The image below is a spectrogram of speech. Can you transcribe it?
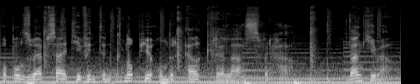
op onze website. Je vindt een knopje onder elk Relaas-verhaal. Dankjewel.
